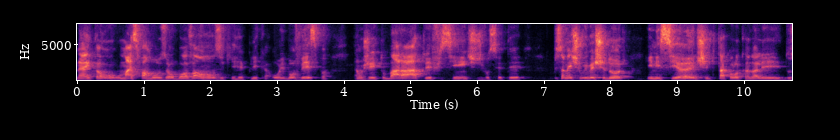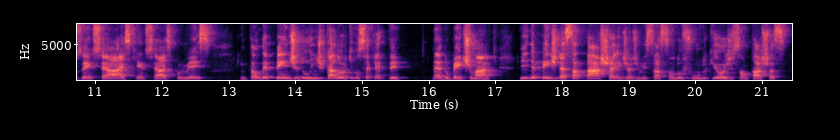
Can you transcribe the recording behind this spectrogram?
Né? Então, o mais famoso é o BOVA 11, que replica o Ibovespa. É um jeito barato e eficiente de você ter, principalmente o investidor iniciante que está colocando ali 200 reais, 500 reais por mês. Então depende do indicador que você quer ter, né, do benchmark. E depende dessa taxa aí de administração do fundo, que hoje são taxas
